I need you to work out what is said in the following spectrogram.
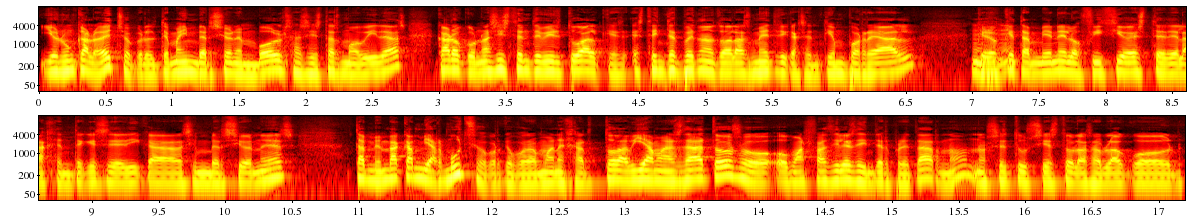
Yo nunca lo he hecho, pero el tema inversión en bolsas y estas movidas, claro, con un asistente virtual que está interpretando todas las métricas en tiempo real, creo que también el oficio este de la gente que se dedica a las inversiones también va a cambiar mucho, porque podrán manejar todavía más datos o, o más fáciles de interpretar, ¿no? No sé tú si esto lo has hablado con,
